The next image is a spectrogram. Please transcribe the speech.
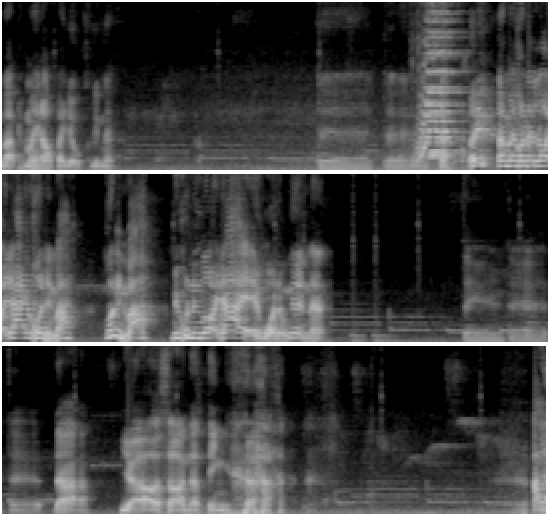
แบบทำให้เราไปเร็วขึ้นอะเตอเตอเอ้ยทำไมคนนั้นลอยได้ทุกคนเห็นปะทุกคนเห็นปะมีคนหนึงลอยได้ไอหัวน้ำเงินน่ะเตเตเตดา yo saw nothing อะไร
